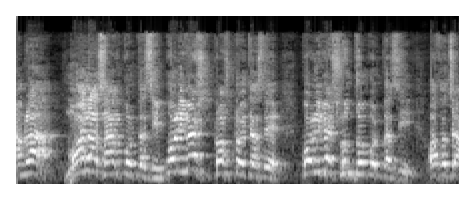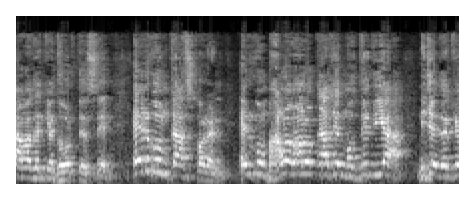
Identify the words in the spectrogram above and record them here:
আমরা ময়লা সাফ করতেছি, পরিবেশ নষ্ট হইতেছে, পরিবেশ শুদ্ধ করতেছি, অথচ আমাদেরকে ধরতেছে। এরকম কাজ করেন, এরকম ভালো ভালো কাজের মধ্যে দিয়া নিজেদেরকে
